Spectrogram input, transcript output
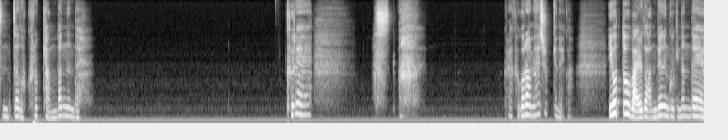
진짜 너 그렇게 안 봤는데. 그래. 그래, 그거라면 해줄게, 내가. 이것도 말도 안 되는 거긴 한데,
